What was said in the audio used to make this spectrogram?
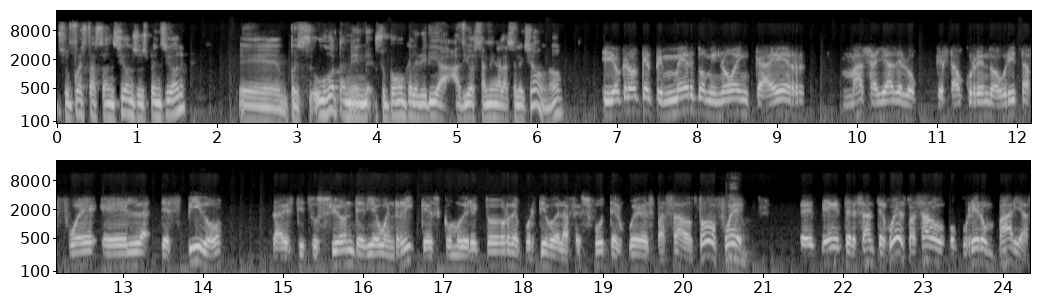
supuesta sanción, suspensión, eh, pues Hugo también supongo que le diría adiós también a la selección, ¿no? Y yo creo que el primer dominó en caer, más allá de lo que está ocurriendo ahorita, fue el despido la destitución de Diego Enríquez como director deportivo de la FESFUT el jueves pasado. Todo fue eh, bien interesante. El jueves pasado ocurrieron varias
